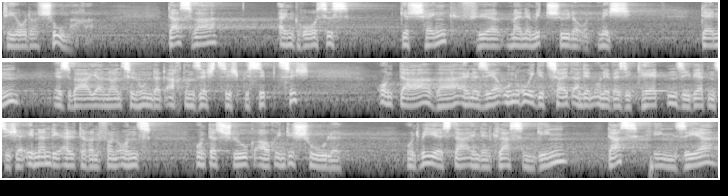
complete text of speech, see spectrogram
Theodor Schumacher. Das war ein großes Geschenk für meine Mitschüler und mich, denn es war ja 1968 bis 70 und da war eine sehr unruhige Zeit an den Universitäten. Sie werden sich erinnern, die Älteren von uns, und das schlug auch in die Schule. Und wie es da in den Klassen ging, das hing sehr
